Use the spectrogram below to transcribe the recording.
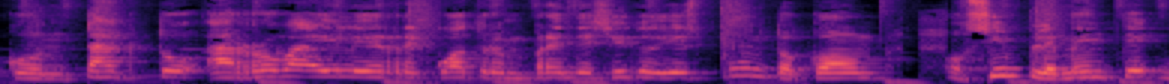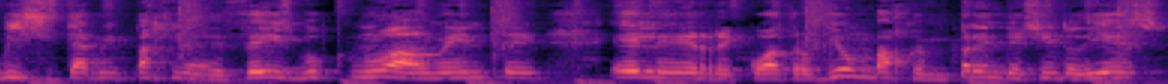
contacto arroba lr4emprende110.com o simplemente visitar mi página de Facebook nuevamente lr4-emprende110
